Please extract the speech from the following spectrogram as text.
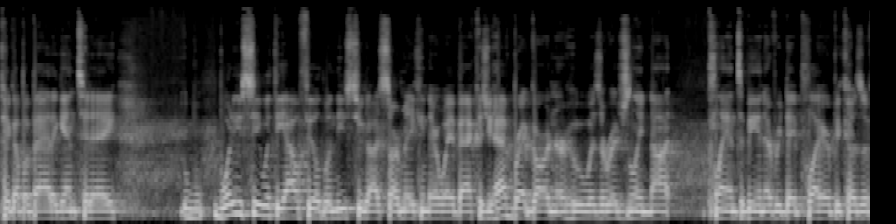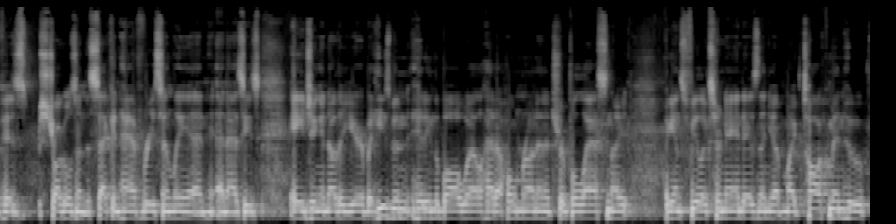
pick up a bat again today. What do you see with the outfield when these two guys start making their way back? Because you have Brett Gardner, who was originally not planned to be an everyday player because of his struggles in the second half recently and, and as he's aging another year. But he's been hitting the ball well, had a home run and a triple last night against Felix Hernandez. Then you have Mike Tauchman, who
